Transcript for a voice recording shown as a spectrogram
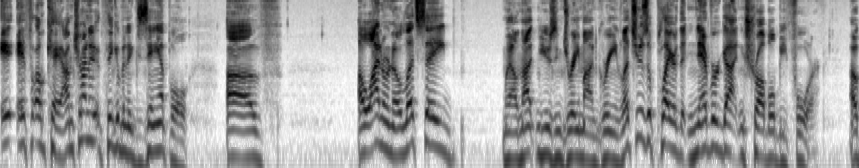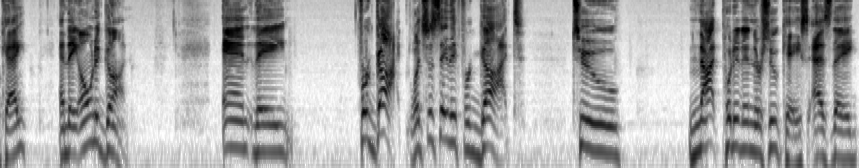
if okay. I'm trying to think of an example of oh, I don't know. Let's say, well, not using Draymond Green. Let's use a player that never got in trouble before. Okay, and they own a gun, and they forgot. Let's just say they forgot to not put it in their suitcase as they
